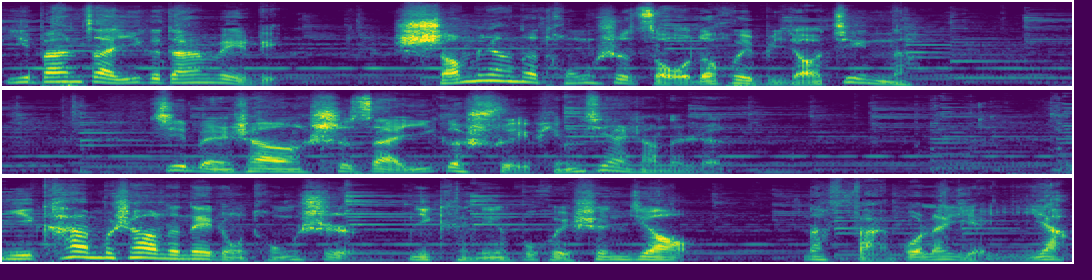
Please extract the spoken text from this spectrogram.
一般在一个单位里，什么样的同事走的会比较近呢？基本上是在一个水平线上的人。你看不上的那种同事，你肯定不会深交。那反过来也一样。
